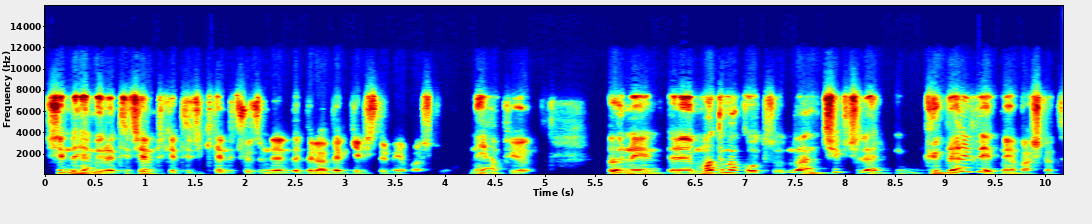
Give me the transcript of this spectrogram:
Şimdi hem üretici hem tüketici kendi çözümlerini de beraber geliştirmeye başlıyor. Ne yapıyor? Örneğin e, madımak otundan çiftçiler gübre elde etmeye başladı.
